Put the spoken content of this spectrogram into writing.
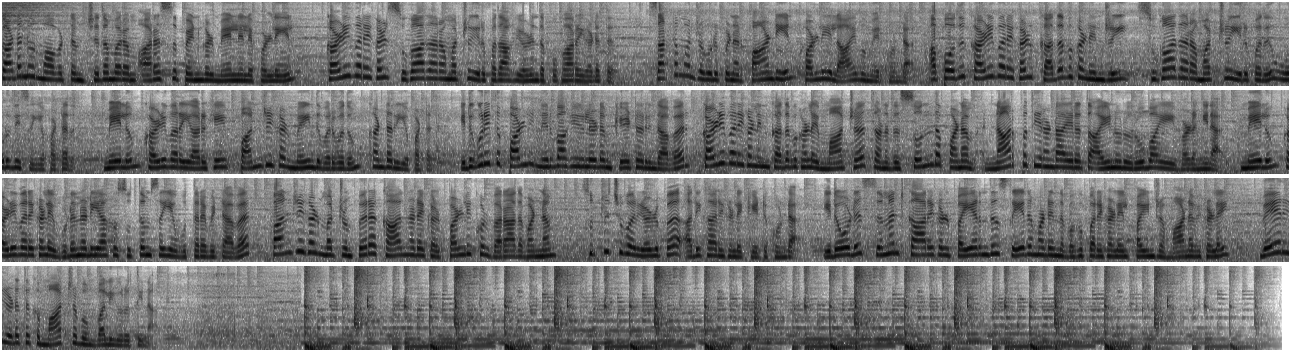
கடலூர் மாவட்டம் சிதம்பரம் அரசு பெண்கள் மேல்நிலைப் பள்ளியில் கழிவறைகள் சுகாதாரமற்று இருப்பதாக எழுந்த புகாரை அடுத்து சட்டமன்ற உறுப்பினர் பாண்டியன் பள்ளியில் ஆய்வு மேற்கொண்டார். அப்போது கழிவறைகள் கதவுகளின்றி சுகாதாரமற்று இருப்பது உறுதி செய்யப்பட்டது. மேலும் கழிவறை அருகே பன்றிகள் மேய்ந்து வருவதும் கண்டறியப்பட்டது. இதுகுறித்து பள்ளி நிர்வாகிகளிடம் கேட்டறிந்த அவர் கழிவறைகளின் கதவுகளை மாற்ற தனது சொந்த பணம் நாற்பத்தி இரண்டாயிரத்து ஐநூறு ரூபாயை வழங்கினார். மேலும் கழிவறைகளை உடனடியாக சுத்தம் செய்ய உத்தரவிட்ட அவர் பன்றிகள் மற்றும் பிற கால்நடைகள் பள்ளிக்குள் வராத வண்ணம் சுற்றுச்சுவர் எழுப்ப அதிகாரிகளை கேட்டுக்கொண்டார். இதோடு சிமெண்ட் காரைகள் பெயர்ந்து சேதமடைந்த வகுப்பறைகளில் பயின்ற மாணவிகளை வேறு இடத்துக்கு மாற்றவும் வலியுறுத்தினார்.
